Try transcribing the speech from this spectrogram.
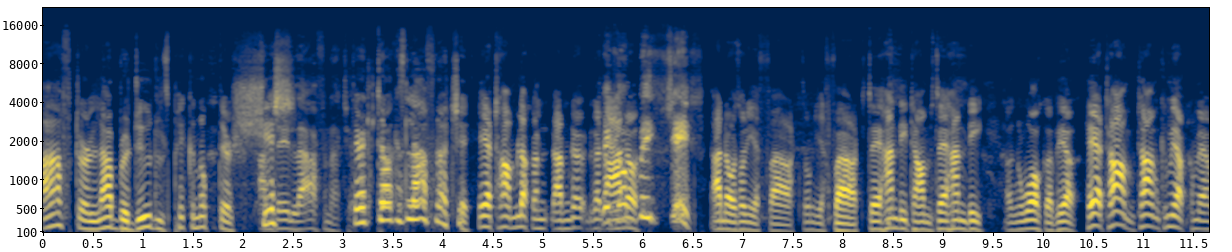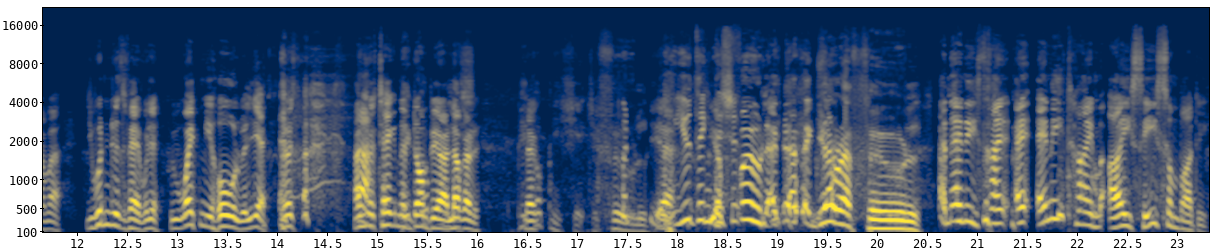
after labradoodles, picking up their shit. They're laughing at you. Their dog is laughing at you. Here, Tom, look, I'm, I'm, I Pick know, up me shit! I know it's only a fart. It's only a fart. Stay handy, Tom. Stay handy. I'm gonna walk up here. Here, Tom. Tom, come here. Come here. Come here. You wouldn't do us a favour, will you? We wipe me whole, will you? I'm just taking a dump here. Look at. Pick look- up me shit, you fool. Yeah. You think You're they should- fool. That's exactly You're a fool. and any time, any time I see somebody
